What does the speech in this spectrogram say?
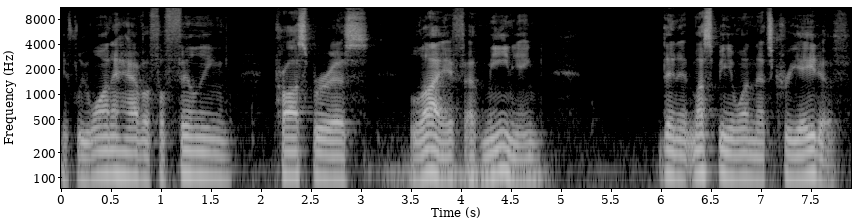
If we want to have a fulfilling, prosperous life of meaning, then it must be one that's creative.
